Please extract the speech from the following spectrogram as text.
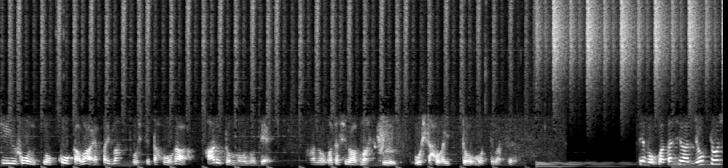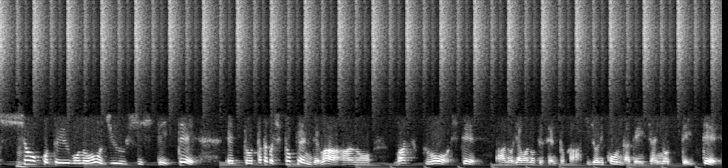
ていう方の効果はやっぱりマスクをしてた方があると思うのであの私はマスクをした方がいいと思ってます。でも私は状況証拠というものを重視していて、えっと、例えば首都圏ではあのマスクをしてあの山手線とか非常に混んだ電車に乗っていて、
